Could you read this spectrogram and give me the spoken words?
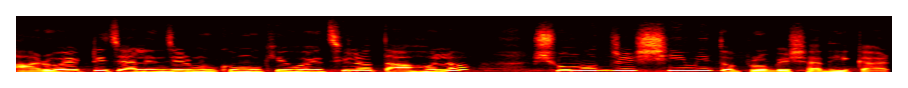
আরও একটি চ্যালেঞ্জের মুখোমুখি হয়েছিল তা হল সমুদ্রের সীমিত প্রবেশাধিকার।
